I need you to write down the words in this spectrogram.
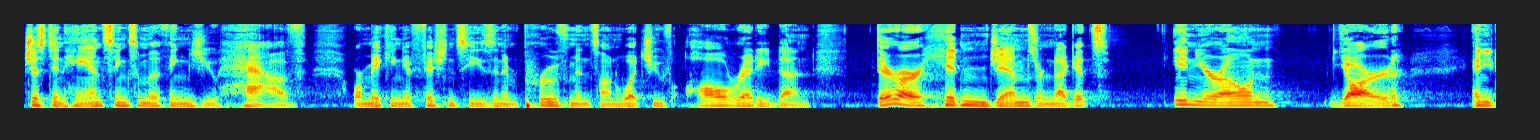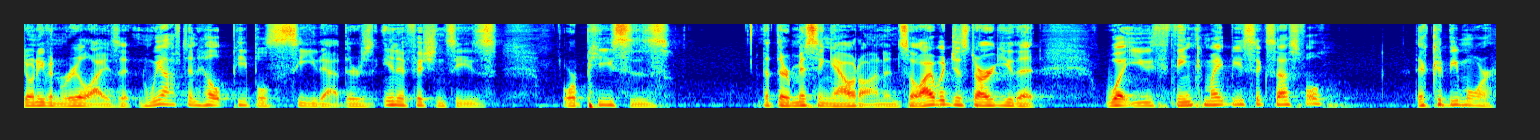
just enhancing some of the things you have or making efficiencies and improvements on what you've already done. There are hidden gems or nuggets in your own yard and you don't even realize it. And we often help people see that there's inefficiencies or pieces that they're missing out on. And so I would just argue that what you think might be successful, there could be more.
